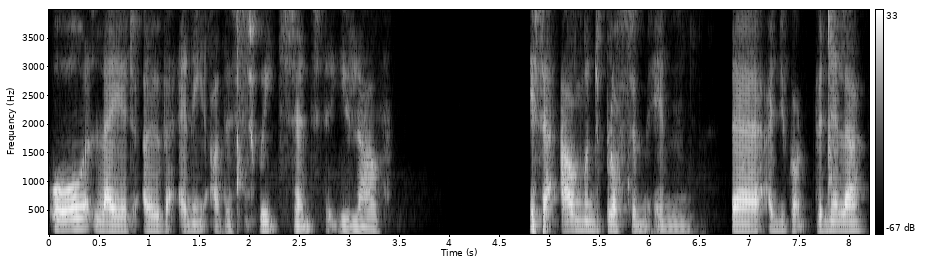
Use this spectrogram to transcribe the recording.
or layered over any other sweet scent that you love. It's an almond blossom in there and you've got vanilla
